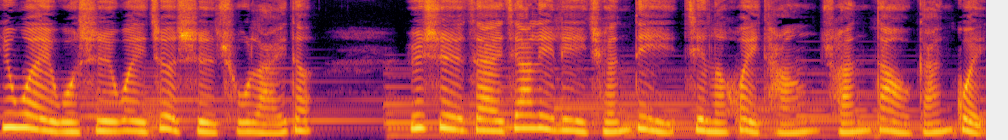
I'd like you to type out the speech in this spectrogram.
因为我是为这事出来的。”于是，在加利利全地进了会堂，传道赶鬼。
